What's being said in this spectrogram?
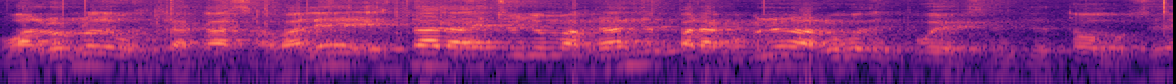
o al horno de vuestra casa, ¿vale? Esta la he hecho yo más grande para comerla luego después, entre todos, ¿eh?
